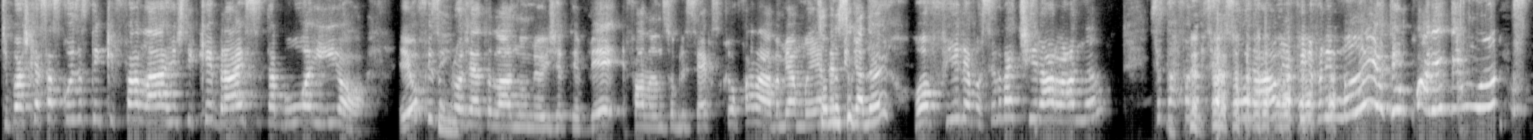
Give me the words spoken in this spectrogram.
Tipo, acho que essas coisas tem que falar, a gente tem que quebrar esse tabu aí, ó. Eu fiz um Sim. projeto lá no meu IGTV falando sobre sexo que eu falava. Minha mãe Sobre o pediu, sugador? Ô, filha, você não vai tirar lá, não. Você tá falando sexo oral, minha filha. Eu falei, mãe, eu tenho 41 Tem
